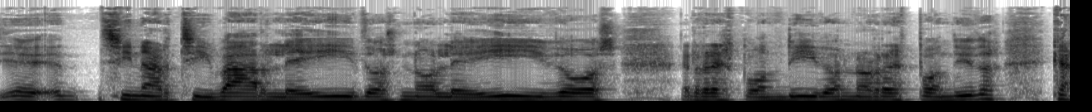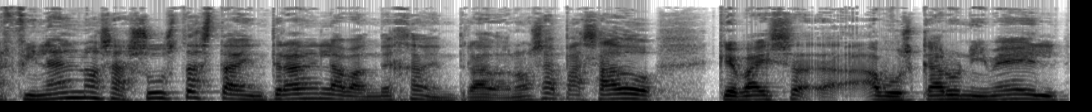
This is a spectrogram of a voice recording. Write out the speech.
eh, sin archivar, leídos, no leídos, respondidos, no respondidos, que al final nos asusta hasta entrar en la bandeja de entrada. ¿No os ha pasado que vais a, buscar un email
